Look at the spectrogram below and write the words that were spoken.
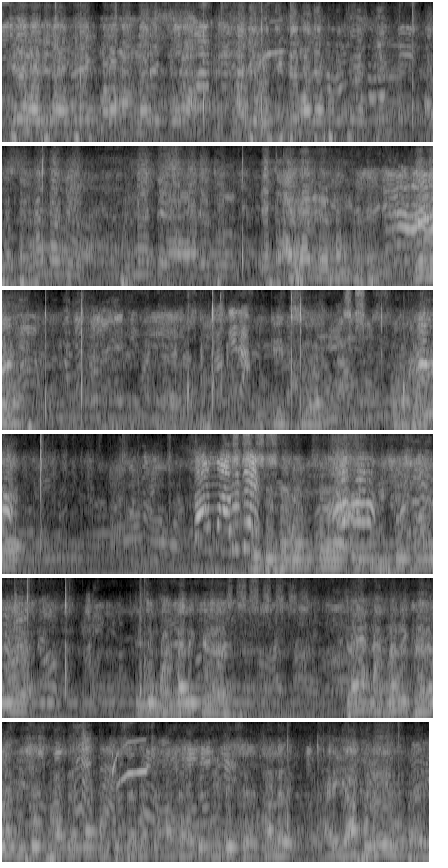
जे माझे नातेवाईक मला मानणारे किंवा माझे ओळखीचे माझ्या परिचय असतील आता सर्वांना मी पुन्हा ते या माझ्यातून एक आव्हान निर्माण करतो. धन्यवाद. खरोखर साहेबांचं एक विशेष म्हणजे जे मैदानी खेळ आहेत त्या मैदानी खेळाला विशेष प्राधान्य मोठे साहेबांच्या माध्यमातून नेहमीच झालं आणि यापुढेही होत राहील.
